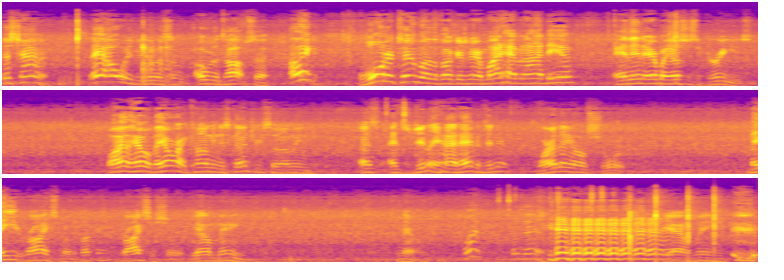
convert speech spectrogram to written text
Just China. They always be doing some over the top stuff. I think one or two motherfuckers in there might have an idea, and then everybody else just agrees. Why the hell? They are a communist country, so I mean, that's, that's generally how it happens, isn't it? Why are they all short? They eat rice, motherfucker. Rice is short. Yeah, me. No. What? What's that? yeah. yeah, me.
